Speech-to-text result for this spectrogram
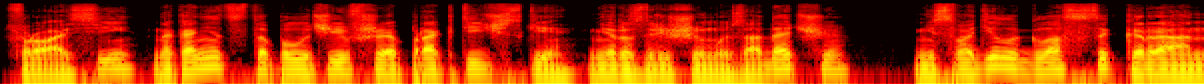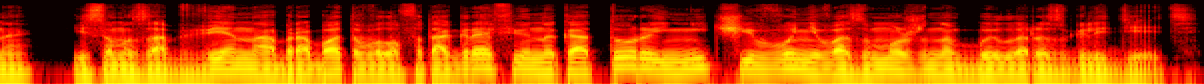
Фруаси, наконец-то получившая практически неразрешимую задачу, не сводила глаз с экрана и самозабвенно обрабатывала фотографию, на которой ничего невозможно было разглядеть.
